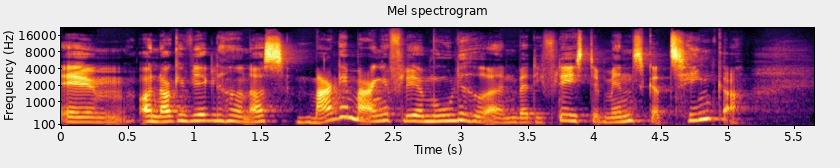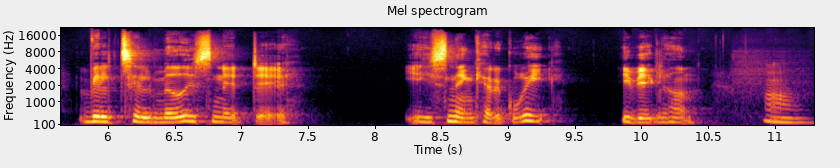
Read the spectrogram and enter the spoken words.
Øhm, og nok i virkeligheden også mange, mange flere muligheder, end hvad de fleste mennesker tænker, vil til med i sådan, et, øh, i sådan en kategori i virkeligheden. Mm.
